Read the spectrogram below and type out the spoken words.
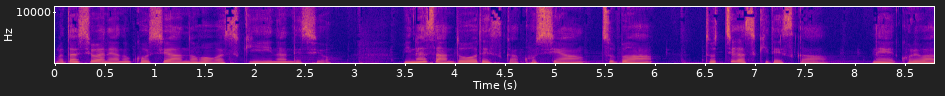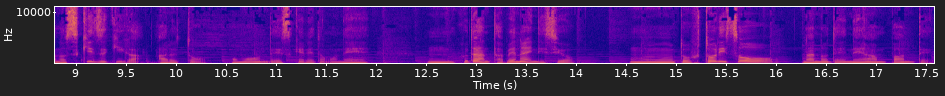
私はねあのこしあんの方が好きなんですよ。皆さんどうですか？こしあん粒あんどっちが好きですか？ねこれはあの好き好きがあると思うんですけれどもね。うん普段食べないんですよ。うんと太りそうなのでねあんパンって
